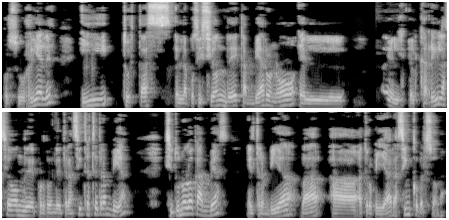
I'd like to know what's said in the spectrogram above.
por sus rieles y tú estás en la posición de cambiar o no el, el, carril hacia donde, por donde transita este tranvía. Si tú no lo cambias, el tranvía va a atropellar a cinco personas.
